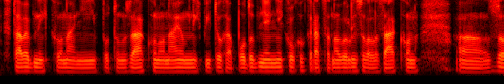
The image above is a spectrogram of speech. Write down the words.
stavebných konaní, potom zákon o nájomných bytoch a podobne. Niekoľkokrát sa novelizoval zákon zo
